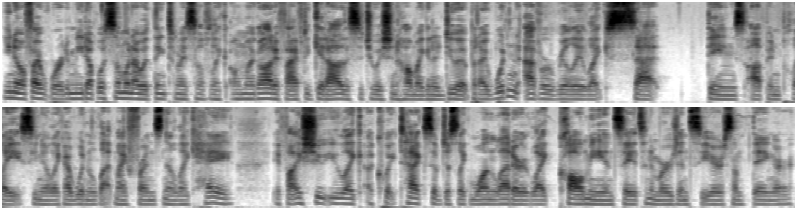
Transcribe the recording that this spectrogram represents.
you know if I were to meet up with someone I would think to myself like oh my god if I have to get out of this situation how am I going to do it but I wouldn't ever really like set things up in place you know like I wouldn't let my friends know like hey if I shoot you like a quick text of just like one letter like call me and say it's an emergency or something or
